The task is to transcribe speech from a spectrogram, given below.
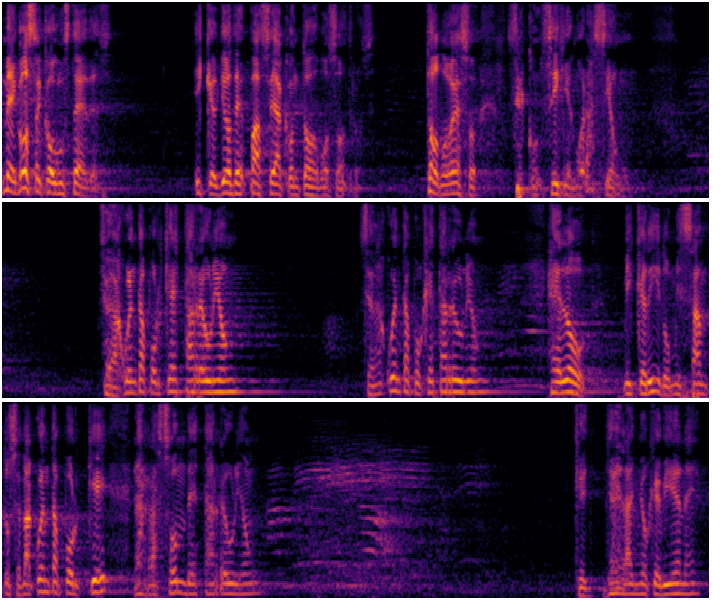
me goce con ustedes. Y que el Dios de paz sea con todos vosotros. Todo eso se consigue en oración. ¿Se da cuenta por qué esta reunión? ¿Se da cuenta por qué esta reunión? Hello, mi querido, mi santo, ¿se da cuenta por qué la razón de esta reunión? Que ya el año que viene,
